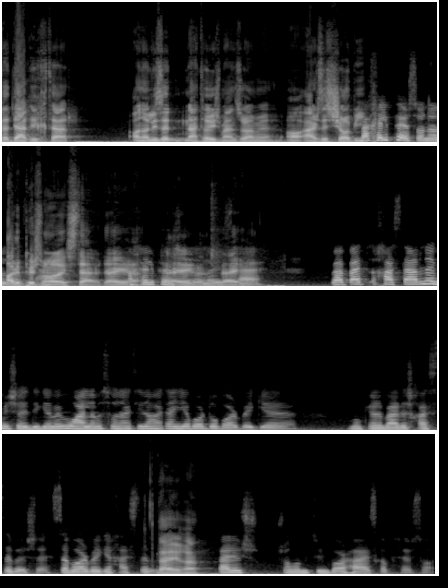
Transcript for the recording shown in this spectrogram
و دقیقتر. آنالیز نتایج منظورمه. ارزشیابی. و خیلی personalize آره personalize تر و خیلی personalize تر و بعد خسته هم نمیشه دیگه؟ به معلم سنتی نهایتا یه بار دو بار بگه ممکنه بعدش خسته بشه. سه بار بگه خسته بشه. دقیقاً. ولی شما می‌تونید بارها از کامپیوتر سوال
